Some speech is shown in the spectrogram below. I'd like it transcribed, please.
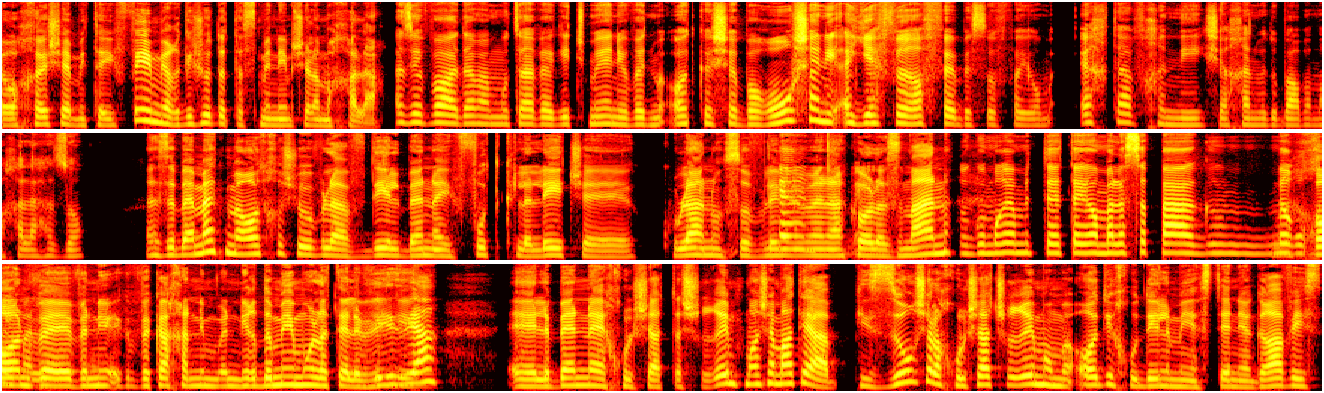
או אחרי שהם מתעייפים, ירגישו את התסמינים של המחלה. אז יבוא האדם הממוצע ויגיד, שמי, אני עובד מאוד קשה, ברור שאני עייף ורפה בסוף היום. איך תאבחני שאכן מדובר במחלה הזו? אז זה באמת מאוד חשוב להבדיל בין עייפות כללית, שכולנו סובלים כן, ממנה כן. כל הזמן. אנחנו גומרים את, את היום על הספה, מרוחים נכון, וככה נרדמים מול הטלוויזיה. אה, לבין אה, חולשת השרירים. כמו שאמרתי, הפיזור של החולשת שרירים הוא מאוד ייחודי למיאסטניה גרביס.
